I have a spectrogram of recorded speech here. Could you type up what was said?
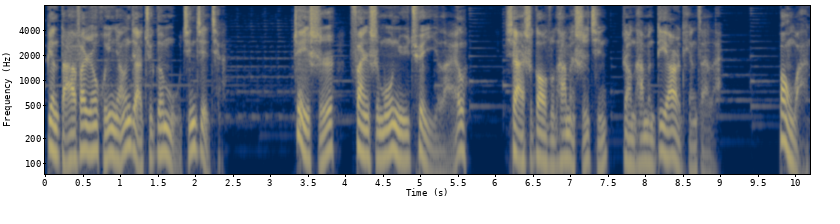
便打发人回娘家去跟母亲借钱。这时范氏母女却已来了，夏氏告诉他们实情，让他们第二天再来。傍晚，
